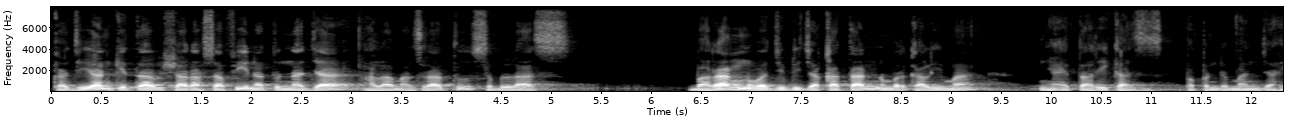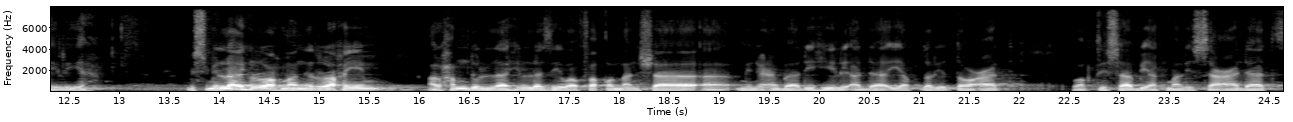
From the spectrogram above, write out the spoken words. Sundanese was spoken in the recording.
Kajian Kitab Syarah Safinatun Naja halaman 111 Barang nu wajib di Jakatan nomor kalima nyaeta rikaz pependeman jahiliyah. Bismillahirrahmanirrahim. Alhamdulillahillazi wafaqa man syaa min ibadihi li ada'i afdali ta'at wa iktisabi akmali sa'adat.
